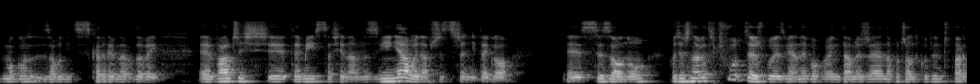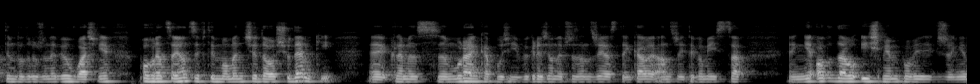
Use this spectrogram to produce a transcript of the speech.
mogą zawodnicy z kadry narodowej y, walczyć, te miejsca się nam zmieniały na przestrzeni tego sezonu, chociaż nawet w czwórce już były zmiany, bo pamiętamy, że na początku tym czwartym do drużyny był właśnie powracający w tym momencie do siódemki e, Klemens Murańka, później wygryziony przez Andrzeja Stękałę. Andrzej tego miejsca nie oddał i śmiem powiedzieć, że nie,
